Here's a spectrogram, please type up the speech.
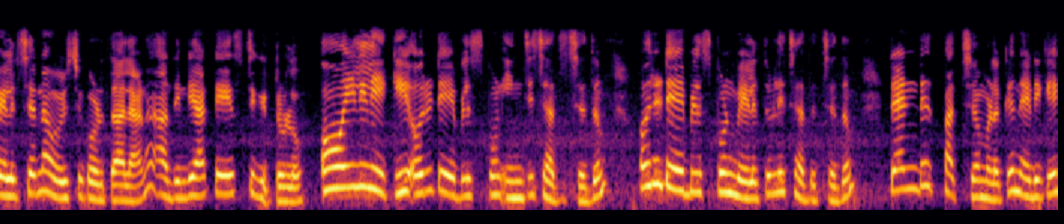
വെളിച്ചെണ്ണ ഒഴിച്ചു കൊടുത്താലാണ് അതിന്റെ ആ ടേസ്റ്റ് കിട്ടുള്ളൂ. ഓയിലിലേക്ക് ഒരു ടേബിൾ സ്പൂൺ ഇഞ്ചി ചതച്ചതും ഒരു ടേബിൾ സ്പൂൺ വെളുത്തുള്ളി ചതച്ചതും രണ്ട് പച്ചമുളക് നെടുകെ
